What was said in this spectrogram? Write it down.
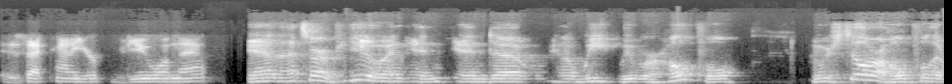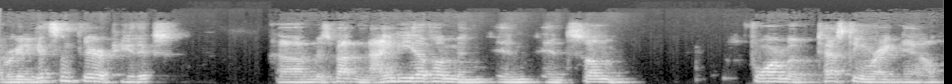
is that kind of your view on that? Yeah, that's our view, and and and uh, you know we we were hopeful, and we still are hopeful that we're going to get some therapeutics. Um, there's about 90 of them in, in in some form of testing right now.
